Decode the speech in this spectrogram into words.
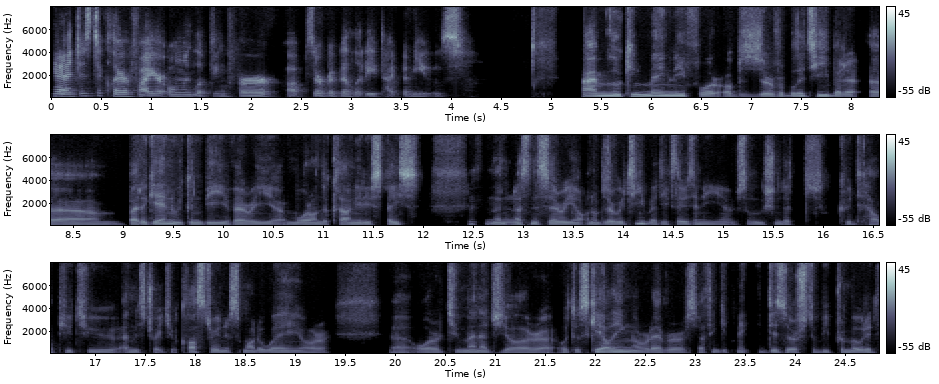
Yeah, and just to clarify, you're only looking for observability type of news. I'm looking mainly for observability, but uh, um, but again, we can be very uh, more on the cloud native space, not not necessarily on observability, but if there is any uh, solution that could help you to administrate your cluster in a smarter way, or uh, or to manage your uh, auto scaling or whatever, so I think it, make, it deserves to be promoted,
